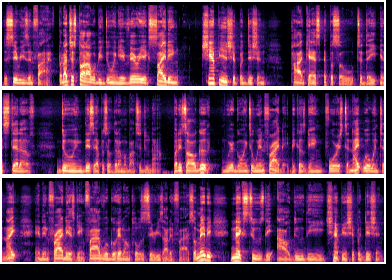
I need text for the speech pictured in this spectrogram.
the series in five. But I just thought I would be doing a very exciting championship edition podcast episode today instead of doing this episode that I'm about to do now. But it's all good. We're going to win Friday because game four is tonight. We'll win tonight. And then Friday is game five. We'll go ahead and close the series out in five. So maybe next Tuesday I'll do the championship edition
